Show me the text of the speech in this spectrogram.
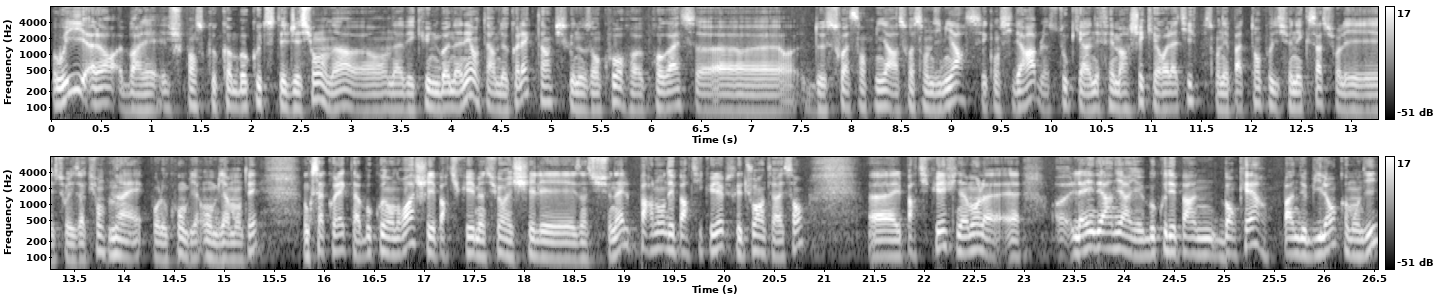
Oui, alors bah, je pense que comme beaucoup de sociétés de gestion, on a, on a vécu une bonne année en termes de collecte, hein, puisque nos encours progressent de 60 milliards à 70 milliards, c'est considérable, surtout qu'il y a un effet marché qui est relatif, parce qu'on n'est pas tant positionné que ça sur les, sur les actions, pour le coup, ont bien, ont bien monté. Donc ça collecte à beaucoup d'endroits, chez les particuliers bien sûr et chez les institutionnels. Parlons des particuliers, parce que c'est toujours intéressant. Euh, les particuliers, finalement, euh, l'année dernière, il y a eu beaucoup d'épargne bancaire, épargne de bilan, comme on dit.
